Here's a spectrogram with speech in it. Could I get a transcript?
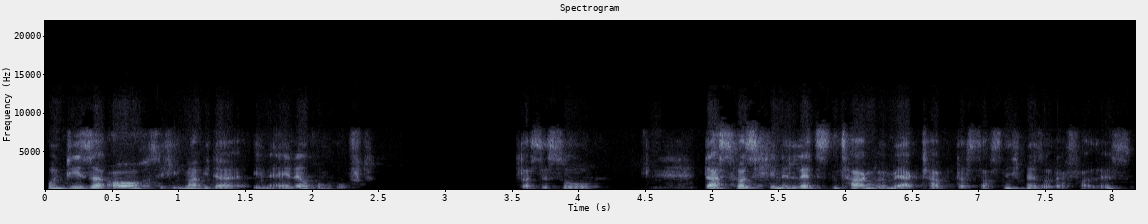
und diese auch sich immer wieder in Erinnerung ruft. Das ist so das, was ich in den letzten Tagen bemerkt habe, dass das nicht mehr so der Fall ist.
